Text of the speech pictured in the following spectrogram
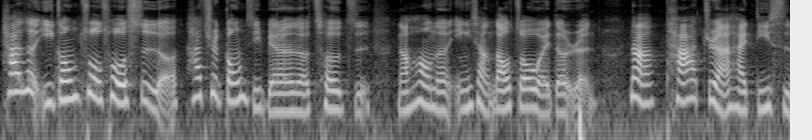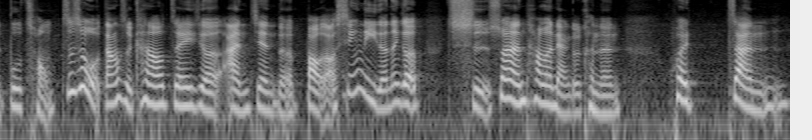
他这移工做错事了，他去攻击别人的车子。然后呢，影响到周围的人，那他居然还抵死不从，这是我当时看到这一个案件的报道，心里的那个尺，虽然他们两个可能会占，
